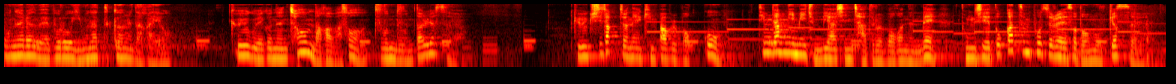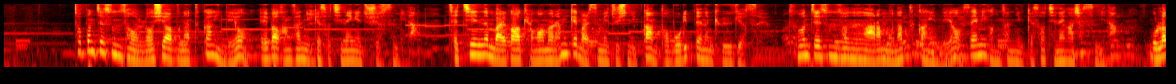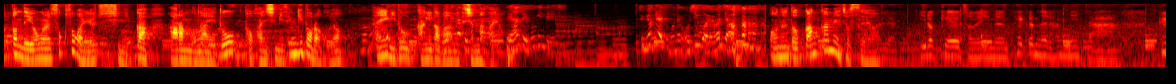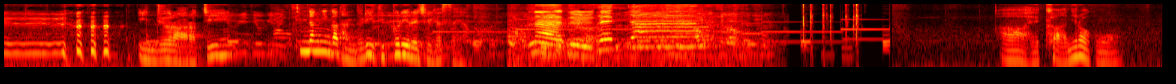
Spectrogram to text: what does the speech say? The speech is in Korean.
오늘은 외부로 이문화 특강을 나가요. 교육 외근은 처음 나가봐서 두근두근 떨렸어요. 교육 시작 전에 김밥을 먹고 팀장님이 준비하신 자두를 먹었는데 동시에 똑같은 포즈를 해서 너무 웃겼어요. 첫 번째 순서 러시아 문화 특강인데요. 에바 강사님께서 진행해 주셨습니다. 재치 있는 말과 경험을 함께 말씀해 주시니까 더 몰입되는 교육이었어요. 두 번째 순서는 아랍 문화 특강인데요. 세미 강사님께서 진행하셨습니다. 몰랐던 내용을 쏙쏙 알려주시니까 아랍 문화에도 더 관심이 생기더라고요. 다행히도 강의가 마음에 드셨나 봐요. 대한 외국인들이 두 명이라서 오늘 오신 거예요, 그죠? 어느덧 깜깜해졌어요. 이렇게 저희는 퇴근을 합니다 끝 인줄 알았지? 팀장님과 단둘이 디프리를 즐겼어요. 하나 둘 셋 짠 아, 에크 아니라고.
